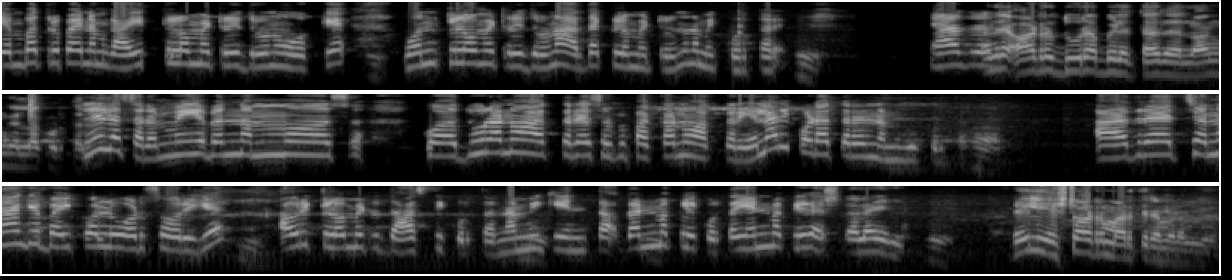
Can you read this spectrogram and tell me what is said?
ಎಂಬತ್ ರೂಪಾಯಿ ನಮ್ಗೆ ಐದ್ ಕಿಲೋಮೀಟರ್ ಇದ್ರೂನು ಓಕೆ ಒಂದ್ ಕಿಲೋಮೀಟರ್ ಇದ್ರೂನು ಅರ್ಧ ಕಿಲೋಮೀಟರ್ ನಮಗ್ ಕೊಡ್ತಾರೆ. ಹ್ಮ್. ಅಂದ್ರೆ ಆರ್ಡರ್ ದೂರ ಬೀಳುತ್ತೆ ಅದು ಲಾಂಗ್ ಎಲ್ಲ ಕೊಡ್ತಾರೆ? ಇಲ್ಲ ಸರ್ ನಮಗೆ ಬಂದ್ ನಮ್ಮ ಸ- ಕೊ- ದೂರನೂ ಹಾಕ್ತಾರೆ ಸ್ವಲ್ಪ ಪಕ್ಕನೂ ಹಾಕ್ತಾರೆ ಎಲ್ಲರಿಗೂ ಕೊಡತ್ತಾರೆ ನಮಗೂ ಕೊಡ್ತಾರೆ. ಹಾ. ಆದ್ರೆ ಚೆನ್ನಾಗಿ ಬೈಕಲ್ಲಿ ಓಡಿಸೋರಿಗೆ ಅವ್ರಿಗೆ ಕಿಲೋಮೀಟರ್ ಜಾಸ್ತಿ ಕೊಡ್ತಾರೆ ನಮಗೆ ಇಂತ ಗಂಡ್ ಮಕ್ಳಿಗೆ ಕೊಡ್ತಾರೆ ಹೆಣ್ಮಕ್ಳಿಗೆ ಅಷ್ಟೆಲ್ಲ ಇಲ್ಲ. ಡೈಲಿ ಎಷ್ಟು ಆರ್ಡರ್ ಮಾಡ್ತೀರಾ ಮೇಡಮ್ ನೀವು?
